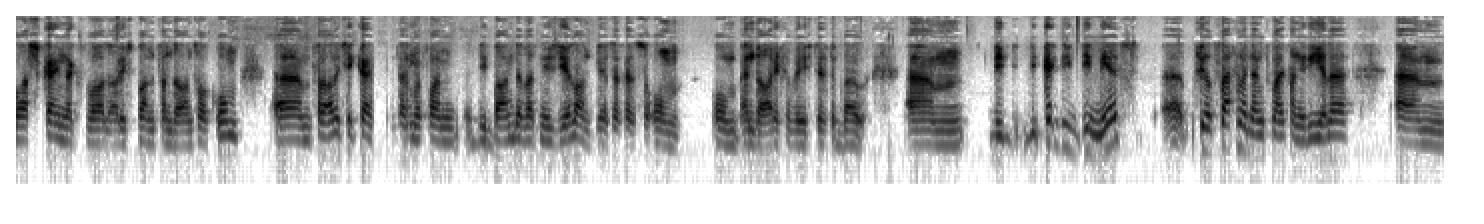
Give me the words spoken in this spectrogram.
waarskynlik waar daardie span vandaan sal kom. Ehm um, veral as jy kyk in terme van die bande wat Nieu-Seeland besig is om om in daardie geweste te bou. Ehm um, die, die kyk die die mees uh, veelvuldige ding vir my van hierdie hele ehm um,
